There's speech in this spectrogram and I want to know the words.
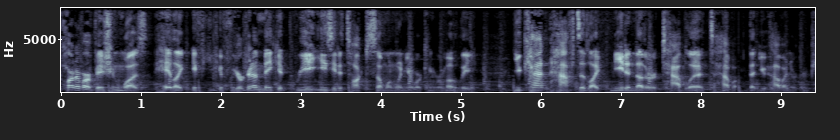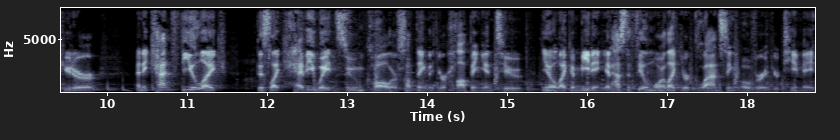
part of our vision was, hey, like if you, if you're going to make it really easy to talk to someone when you're working remotely, you can't have to like need another tablet to have that you have on your computer, and it can't feel like this like heavyweight Zoom call or something that you're hopping into, you know, like a meeting. It has to feel more like you're glancing over at your teammate.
